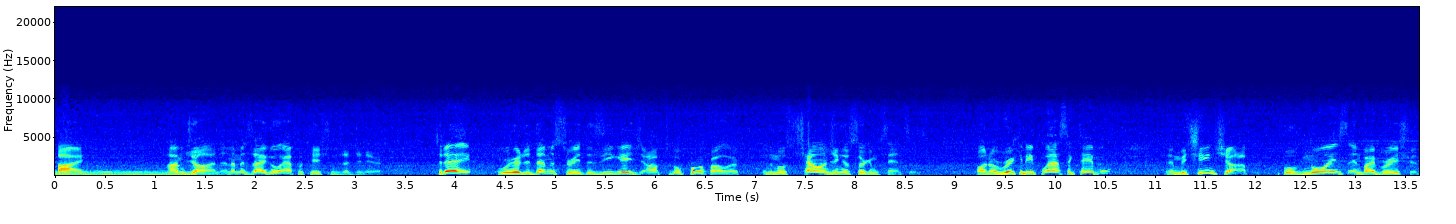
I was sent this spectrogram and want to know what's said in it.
Hi, I'm John and I'm a Zygo Applications Engineer. Today, we're here to demonstrate the ZeGage optical profiler in the most challenging of circumstances. On a rickety plastic table in a machine shop full of noise and vibration.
